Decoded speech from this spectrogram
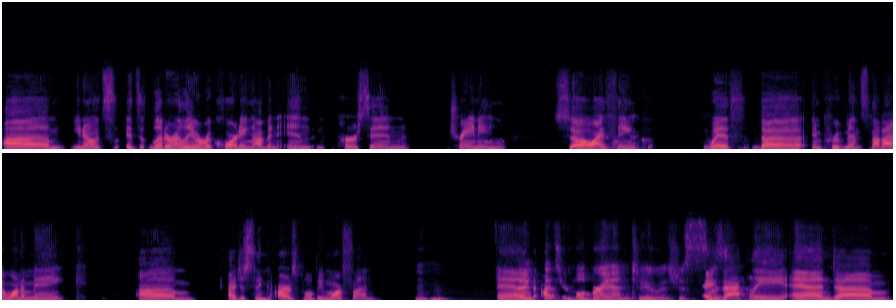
Um, you know it's it's literally a recording of an in-person training. So okay. i think with the improvements that i want to make um, i just think ours will be more fun. Mm-hmm. and, that's our, your whole brand too is just like, exactly and um,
